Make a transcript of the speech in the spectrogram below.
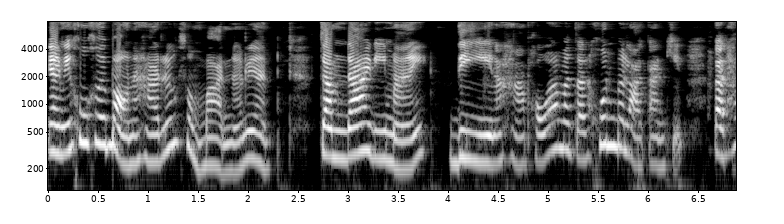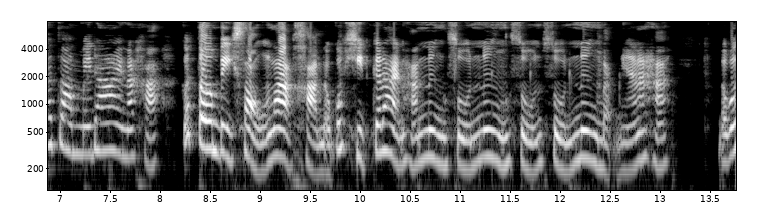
อย่างนี้ครูเคยบอกนะคะ เรื่องสมบัตินะเรียนจำได้ดีไหมดีนะคะ เพราะว่ามันจะทุ่นเวลาการคิด แต่ถ้าจำไม่ได้นะคะ ก็เติมไปอีก 2 หลักค่ะ แล้วก็คิดก็ได้นะคะ 1 0 1 0 0 1 แบบนี้นะคะเราก็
